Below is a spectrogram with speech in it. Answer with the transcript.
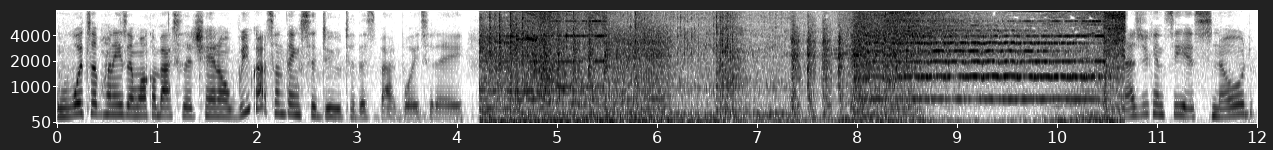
What's up honeys and welcome back to the channel. We've got some things to do to this bad boy today. As you can see, it snowed,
